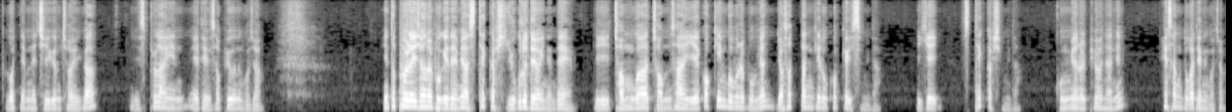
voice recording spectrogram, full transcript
그것 때문에 지금 저희가 이 spline에 대해서 배우는 거죠. interpolation을 보게 되면 스택 값이 6으로 되어 있는데 이 점과 점 사이에 꺾인 부분을 보면 6단계로 꺾여 있습니다. 이게 스택 값입니다. 곡면을 표현하는 해상도가 되는 거죠.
